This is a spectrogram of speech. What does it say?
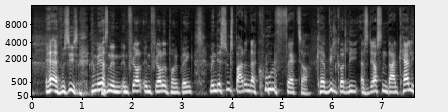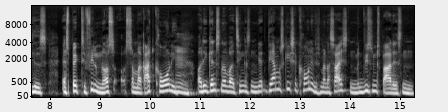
ja, præcis. Det er mere sådan en, en, fjol, en fjollet point blank. Men jeg synes bare, den der cool factor kan jeg vildt godt lide. Altså det er også sådan, der er et kærlighedsaspekt til filmen også, som er ret corny. Mm. Og det er igen sådan noget, hvor jeg tænker sådan, ja, det er måske ikke så corny, hvis man er 16, men vi synes bare, det er sådan,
